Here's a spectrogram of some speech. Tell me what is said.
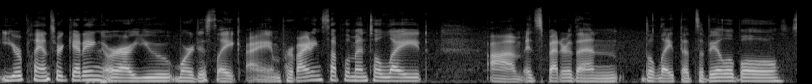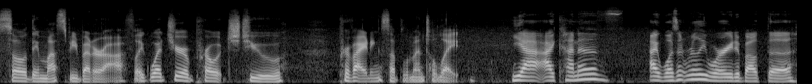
your plants are getting, or are you more just like, I am providing supplemental light? Um, it's better than the light that's available, so they must be better off. Like, what's your approach to providing supplemental light? yeah i kind of i wasn't really worried about the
